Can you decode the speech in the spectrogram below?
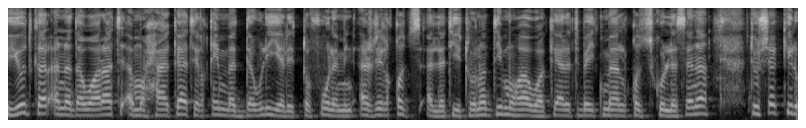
يذكر أن دورات محاكاة القمة الدولية للطفولة من أجل القدس التي تنظمها وكالة بيت مال القدس كل سنة تشكل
